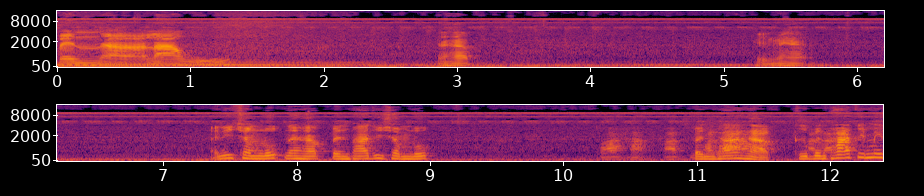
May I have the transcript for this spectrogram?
เป็นอ่าราหูนะครับ เห็นไหมฮะอันนี้ชำรุดนะครับ เป็นพระที่ชำรุด พระหักพระเป็นพระหักคือเป็นพระที่ไม่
